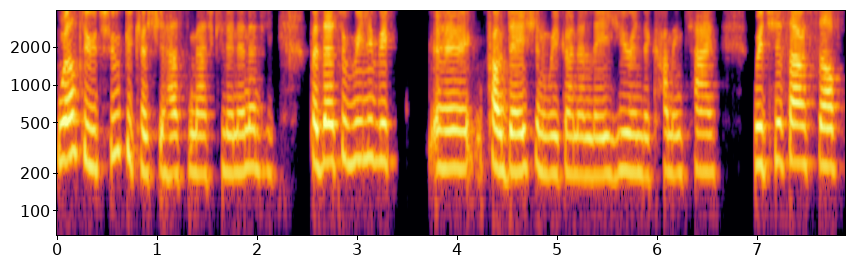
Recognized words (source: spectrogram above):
will do too because she has the masculine energy. But there's a really big uh, foundation we're going to lay here in the coming time, which is ourselves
